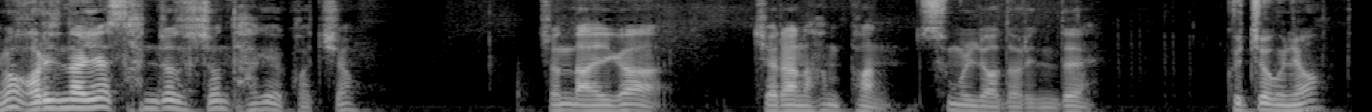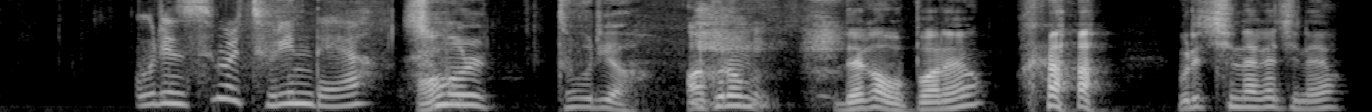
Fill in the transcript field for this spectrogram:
이만 어린 나이에 산전수전 다 겪었죠. 전 나이가 계란 한 판 스물여덟인데 그쪽은요? 우린 스물둘인데요. 스물 둘이요. 아 그럼 내가 오빠네요? 우리 친하게 지내요?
